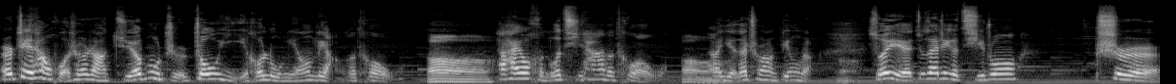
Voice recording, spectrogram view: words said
而这趟火车上绝不止周乙和鲁明两个特务，啊。他还有很多其他的特务啊。啊，也在车上盯着。嗯。所以就在这个其中，是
